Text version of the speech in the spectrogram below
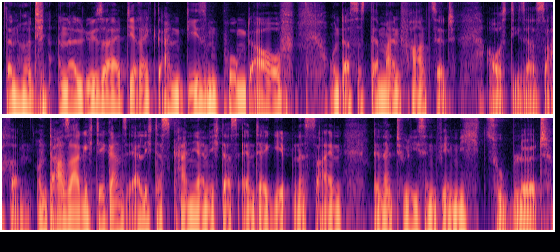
dann hört die Analyse halt direkt an diesem Punkt auf. Und das ist dann mein Fazit aus dieser Sache. Und da sage ich dir ganz ehrlich, das kann ja nicht das Endergebnis sein, denn natürlich sind wir nicht zu blöd,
